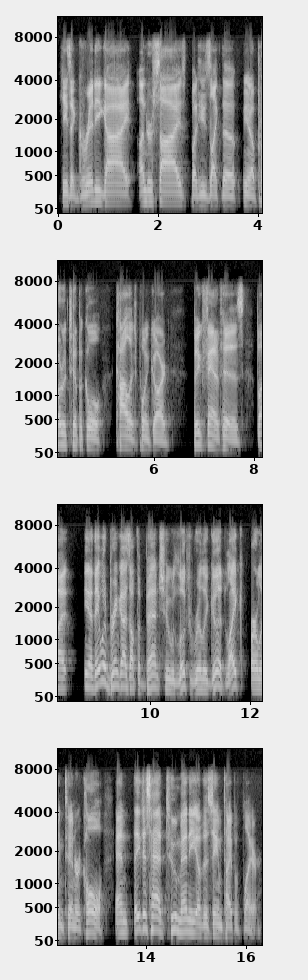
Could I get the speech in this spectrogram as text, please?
He's a gritty guy, undersized, but he's like the you know prototypical college point guard. Big fan of his. But you know they would bring guys off the bench who looked really good, like Earlington or Cole, and they just had too many of the same type of player.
